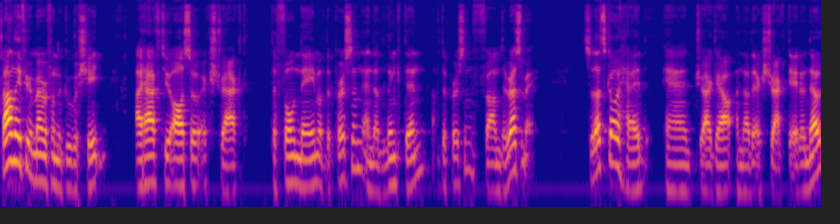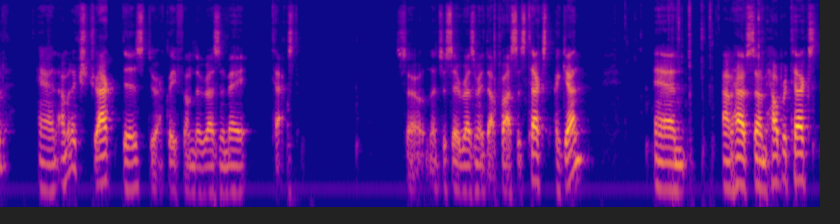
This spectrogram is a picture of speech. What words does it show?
Finally, if you remember from the Google Sheet, I have to also extract the full name of the person and the LinkedIn of the person from the resume. So let's go ahead and drag out another extract data node. And I'm going to extract this directly from the resume text. So let's just say resume.process text again. And I have some helper text.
